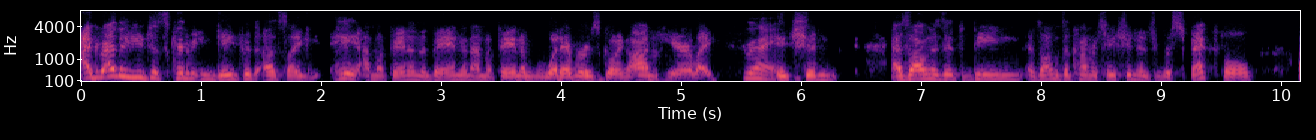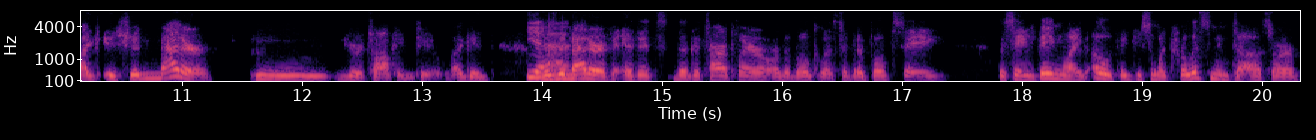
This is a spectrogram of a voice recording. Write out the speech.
I'd rather you just kind of engage with us like, hey, I'm a fan of the band and I'm a fan of whatever is going on here. Like right. it shouldn't as long as it's being as long as the conversation is respectful, like it shouldn't matter who you're talking to. Like it, it doesn't matter if, if it's the guitar player or the vocalist, if they're both saying the same thing, like, oh, thank you so much for listening to us, or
